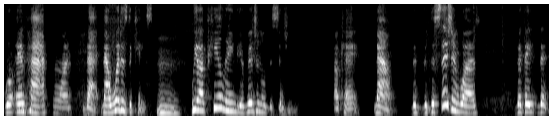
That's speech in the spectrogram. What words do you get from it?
will impact on that. Now, what is the case? Mm. We are appealing the original decision. Okay. Now, the, the decision was that they that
